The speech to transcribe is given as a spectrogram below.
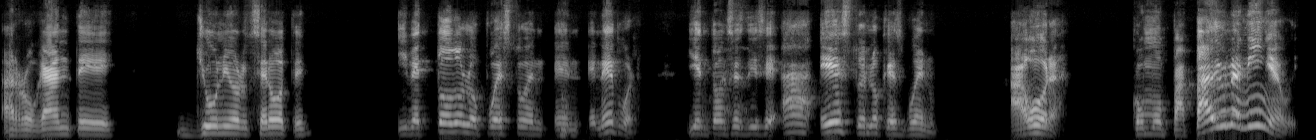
arrogante, junior cerote, y ve todo lo opuesto en, en, en Edward. Y entonces dice, ah, esto es lo que es bueno. Ahora, como papá de una niña, güey,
